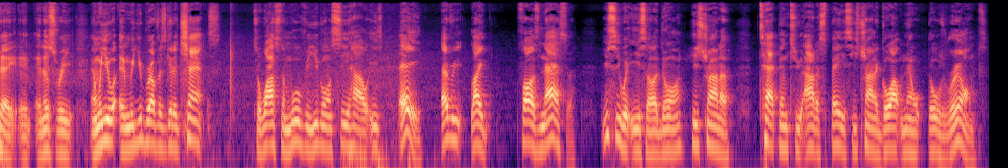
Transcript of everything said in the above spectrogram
Okay, and, and it's read. And when you and when you brothers get a chance to watch the movie, you're gonna see how he's hey, every like far as NASA, you see what Esau doing. He's trying to tap into outer space. He's trying to go out in those realms.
